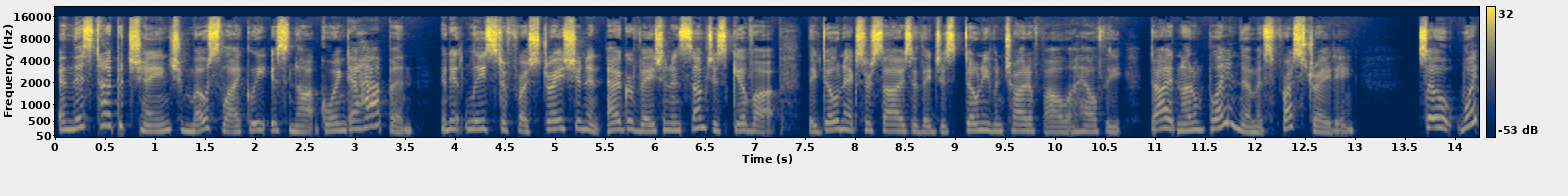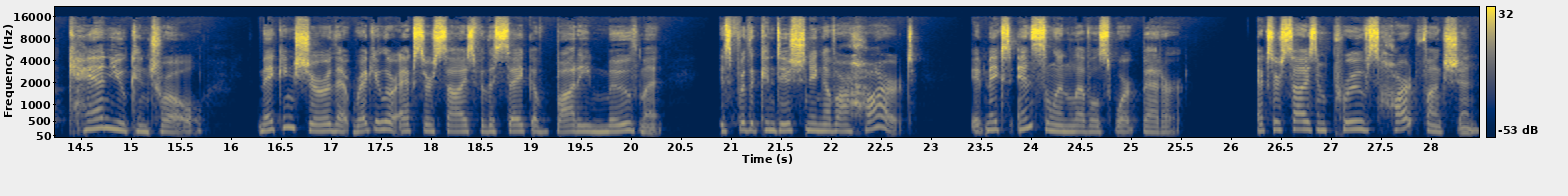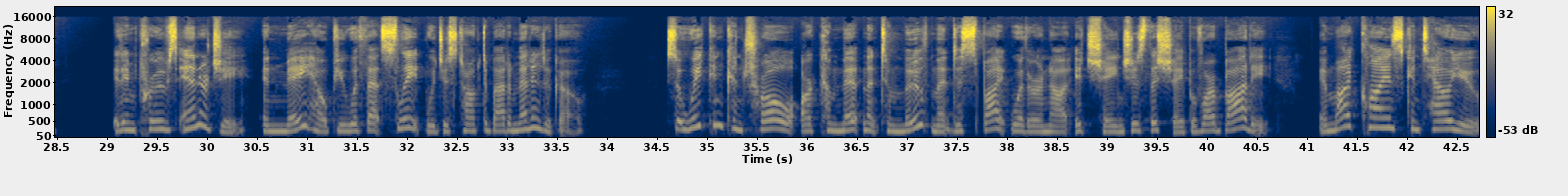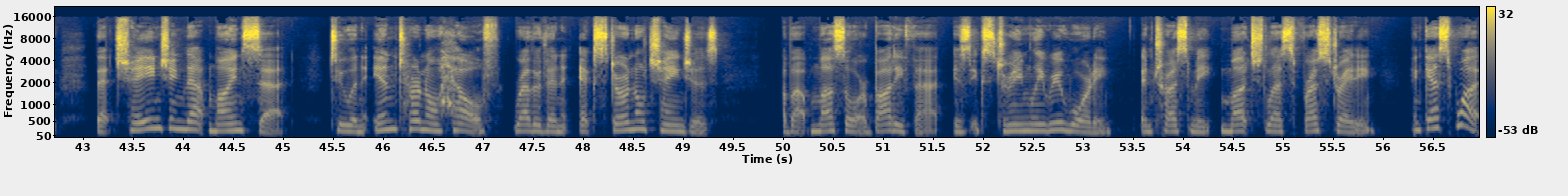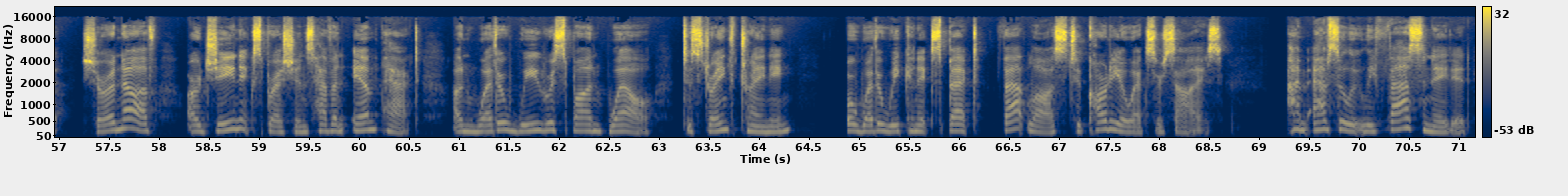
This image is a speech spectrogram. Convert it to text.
And this type of change most likely is not going to happen. And it leads to frustration and aggravation, and some just give up. They don't exercise or they just don't even try to follow a healthy diet. And I don't blame them, it's frustrating. So, what can you control? Making sure that regular exercise for the sake of body movement is for the conditioning of our heart. It makes insulin levels work better. Exercise improves heart function. It improves energy and may help you with that sleep we just talked about a minute ago. So we can control our commitment to movement despite whether or not it changes the shape of our body. And my clients can tell you that changing that mindset to an internal health rather than external changes about muscle or body fat is extremely rewarding and trust me, much less frustrating. And guess what? Sure enough, our gene expressions have an impact on whether we respond well to strength training or whether we can expect fat loss to cardio exercise. I'm absolutely fascinated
